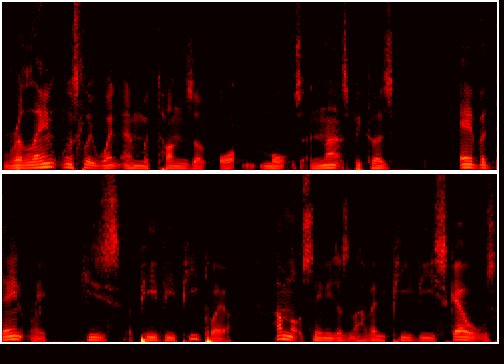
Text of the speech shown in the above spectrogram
relentlessly went in with tons of or- motes, and that's because evidently he's a PvP player. I'm not saying he doesn't have any PV skills,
